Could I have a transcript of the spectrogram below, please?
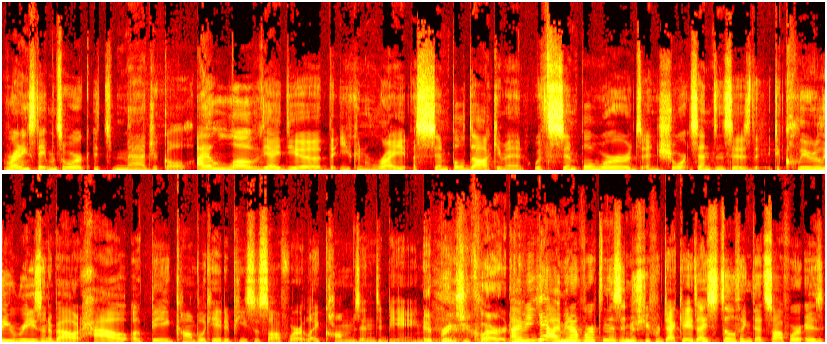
writing statements of work it's magical. I love the idea that you can write a simple document with simple words and short sentences that, to clearly reason about how a big complicated piece of software like comes into being. It brings you clarity. I mean, yeah, I mean, I've worked in this industry for decades. I still think that software is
